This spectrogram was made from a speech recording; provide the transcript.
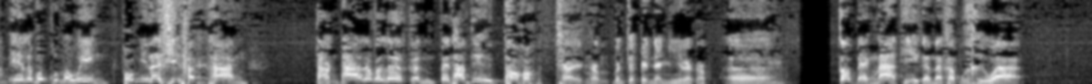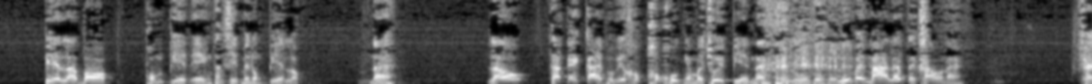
ำเองแล้วพวกคุณมาวิ่ง ผมมีหน้าที่ทำทางทำทางแล้วก็เลิกกันไปทำที่อื่นต่อ ใช่ครับ มันจะเป็นอย่างนี้แหละครับ เออ ก็แบ่งหน้าที่กันนะครับ ก็คือว่า เปลี่ยนระบอบ ผมเปลี่ยนเองทักษิณไม่ต้องเปลี่ยนหรอก นะ แล้วถ้าใกล้ๆผมว่าเขาเขาคงจะมาช่วยเปลี่ยนนะ หรือไม่มาแล้วแต่เขานะ ใช่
